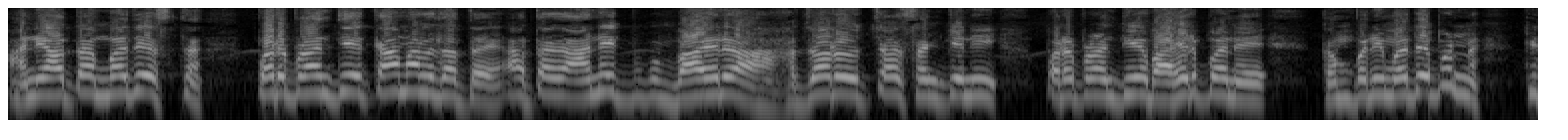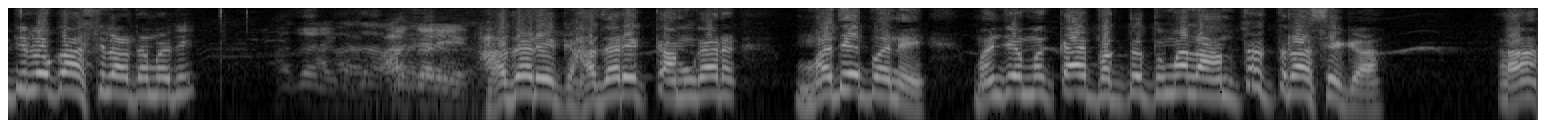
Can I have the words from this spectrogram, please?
आणि आता मध्येच परप्रांतीय कामाला जात आहे. आता अनेक बाहेर हजारोच्या संख्येने परप्रांतीय बाहेर पण आहे. कंपनीमध्ये पण किती लोक असतील आता मध्ये? हजार एक. हजार एक कामगारमध्ये पण आहे. म्हणजे मग काय फक्त तुम्हाला आमचाच त्रास आहे का? हा?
